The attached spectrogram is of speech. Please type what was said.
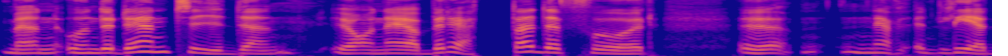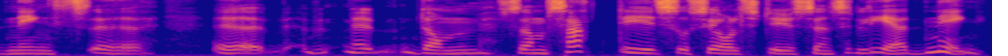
Men under den tiden, ja, när jag berättade för eh, lednings... Eh, eh, de som satt i Socialstyrelsens ledning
